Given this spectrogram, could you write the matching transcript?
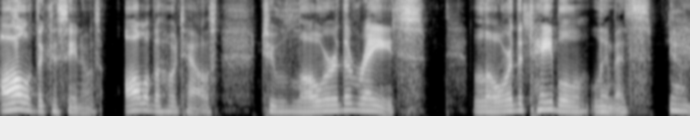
all of the casinos, all of the hotels, to lower the rates, lower the table limits, Yeah.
